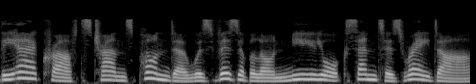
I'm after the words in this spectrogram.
the aircraft's transponder was visible on New York Center's radar,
